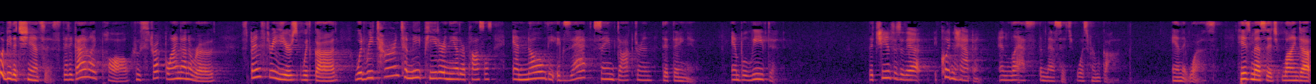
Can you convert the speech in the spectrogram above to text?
what would be the chances that a guy like Paul, who struck blind on a road, spends three years with God, would return to meet Peter and the other apostles and know the exact same doctrine that they knew and believed it? The chances of that, it couldn't happen unless the message was from God. And it was. His message lined up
